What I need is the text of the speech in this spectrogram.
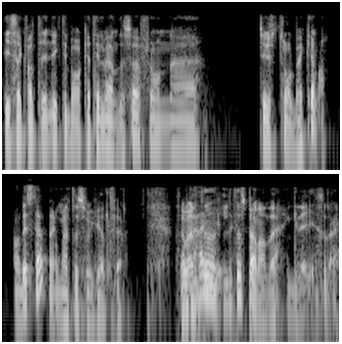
Isak Valtin gick tillbaka till Vändelsö från eh, Tyresö Trollbäcken va? Ja det stämmer. Om jag inte såg helt fel. Så det var en lite, är... lite spännande grej sådär.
